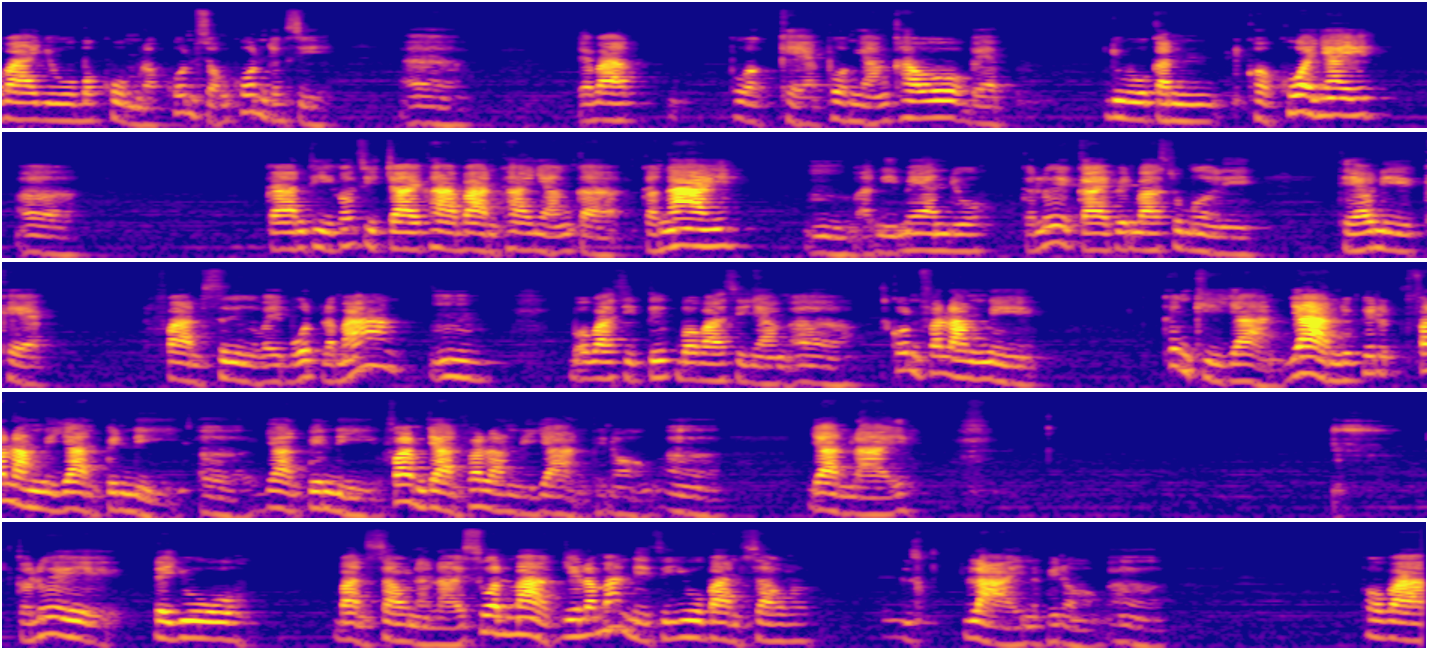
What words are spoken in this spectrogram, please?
ราะว่าอยู่บ่คุมดอกคนสองคนจังสี่เออแต่ว่าพวกแขกพวกหยังเขาแบบอยู่กันครอบครัวใหญ่เออการที่เขาสิจ่ายค่าบ้านค่าหยังก็ก็ง่าย อืม อันนี้แมนอยู่ ก็เลยกลายเป็นว่าซุมื้อนี่แถวนี้แขกฟานซื้อไว้บดละมั้งอืมบ่ว่าสิตึกบ่ว่าสิหยังเออคนฝรั่งนี่ ทิงขี่ย่านย่านอยู่พี่ฝรั่งนี่ย่านเป็นหนีเออย่านเป็นหนีฟ้ามย่านฝรั่งนี่ย่านพี่น้อง เออย่านหลายก็เลยได้อยู่บ้านเซาน่ะหลาย ส่วนมาก เยอรมันนี่สิอยู่บ้านเซาหลายนะพี่น้อง เออ เพราะว่า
